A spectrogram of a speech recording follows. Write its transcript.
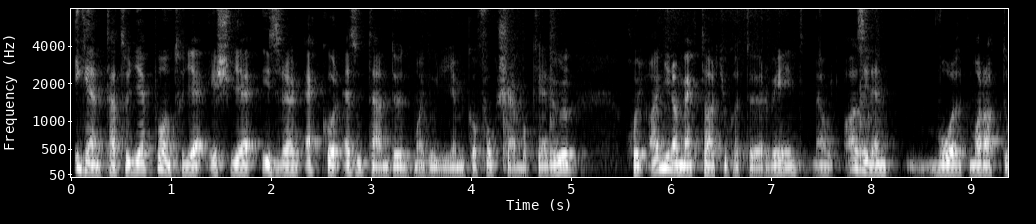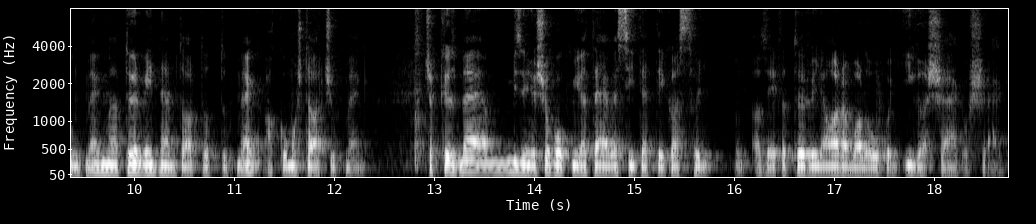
Igen, tehát ugye pont, ugye, és ugye Izrael ekkor ezután dönt majd úgy, ugye, amikor fogságba kerül, hogy annyira megtartjuk a törvényt, mert hogy azért nem volt, maradtunk meg, mert a törvényt nem tartottuk meg, akkor most tartsuk meg. Csak közben bizonyos okok miatt elveszítették azt, hogy azért a törvény arra való, hogy igazságosság.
